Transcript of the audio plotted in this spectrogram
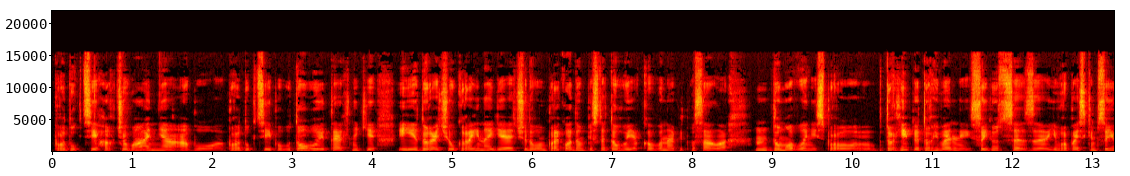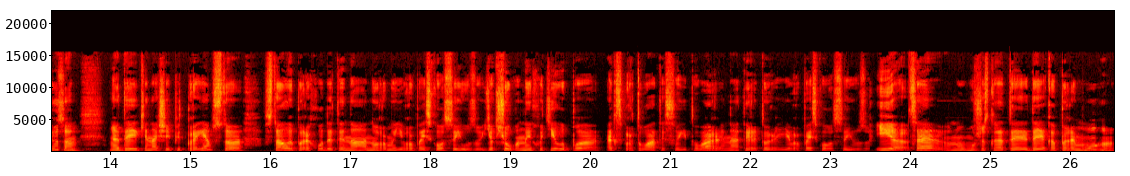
продукції харчування, або продукції побутової техніки. І, до речі, Україна є чудовим прикладом після того, як вона підписала домовленість про торгівлю, торгівельний союз з Європейським Союзом. Деякі наші підприємства стали мали переходити на норми Європейського Союзу, якщо вони хотіли б експортувати свої товари на території Європейського Союзу. І це ну можу сказати, деяка перемога,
